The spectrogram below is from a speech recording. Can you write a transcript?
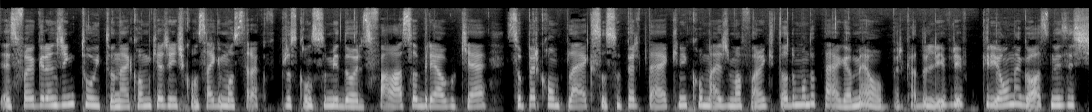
esse foi o grande intuito, né? Como que a gente consegue mostrar para os consumidores, falar sobre algo que é super complexo, super técnico, mas de uma forma que todo mundo pega. Meu, Mercado Livre criou um negócio, não existia,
